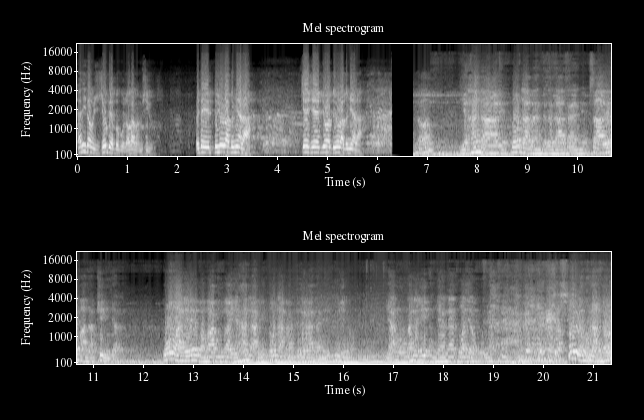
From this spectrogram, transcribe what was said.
အဲ့ဒီတော့ရုပ်တဲ့ပုဂ္ဂိုလ်လောကမှာမရှိဘူးဘယ်တည်းသူရုပ်လားသူမြတ်လားကြဲကြဲပြောသူရုပ်လားသူမြတ်လားနော်ယဟန္တာတဲ့သောတာပန်တဂရကံနဲ့စာထဲမှာသာဖြစ်နေကြတယ်။ဘောပါလေဗမာပြည်မှာယဟန္တာတွေသောတာပန်တဂရကံနဲ့ပြုရင်တော့ ရန်ကုန်မန္တလေးအမြန်နဲ့သွားကြဖို့ရ။ဟုတ်တယ်မဟုတ်လားနော်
